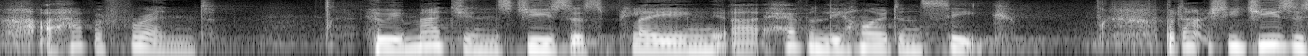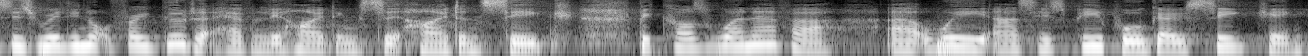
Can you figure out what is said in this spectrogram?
I have a friend who imagines Jesus playing uh, heavenly hide and seek. But actually, Jesus is really not very good at heavenly hide and seek because whenever uh, we, as his people, go seeking,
